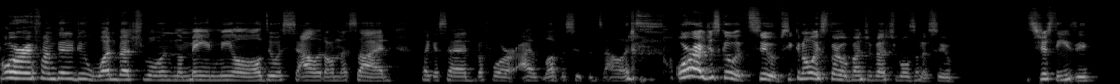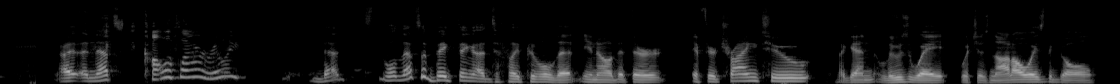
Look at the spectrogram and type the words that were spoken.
or if I'm gonna do one vegetable in the main meal, I'll do a salad on the side. Like I said before, I love a soup and salad. or I just go with soups. You can always throw a bunch of vegetables in a soup. It's just easy. I, and that's cauliflower, really. That well, that's a big thing. I tell people that you know that they're if they're trying to again lose weight, which is not always the goal,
